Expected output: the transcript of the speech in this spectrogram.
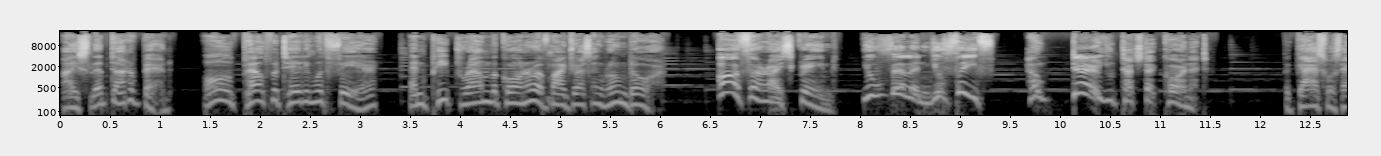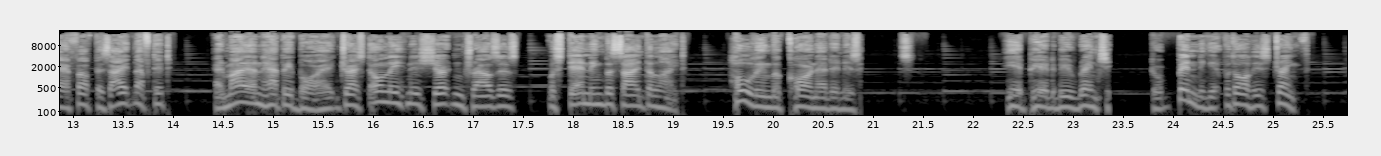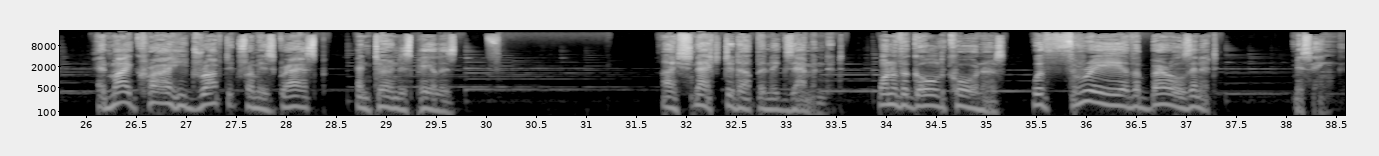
I slipped out of bed, all palpitating with fear, and peeped round the corner of my dressing room door. Arthur, I screamed, you villain, you thief! How dare you touch that coronet? The gas was half up as I had left it, and my unhappy boy, dressed only in his shirt and trousers, was standing beside the light, holding the coronet in his hands. He appeared to be wrenching or bending it with all his strength. At my cry, he dropped it from his grasp and turned as pale as death. I snatched it up and examined it. One of the gold corners, with three of the beryls in it, missing.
